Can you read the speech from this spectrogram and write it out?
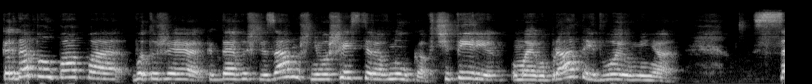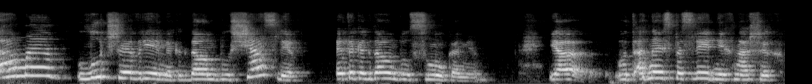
Когда был папа, вот уже, когда я вышли замуж, у него шестеро внуков, четыре у моего брата и двое у меня. Самое лучшее время, когда он был счастлив, это когда он был с внуками. Я, вот одна из последних наших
